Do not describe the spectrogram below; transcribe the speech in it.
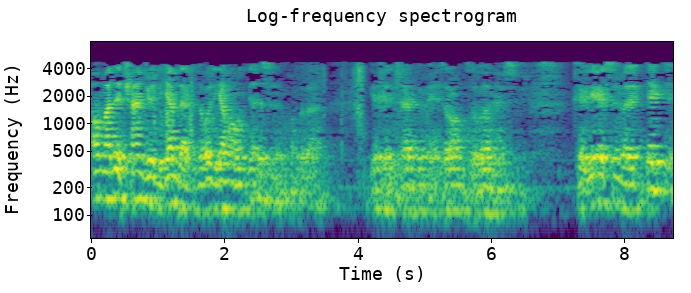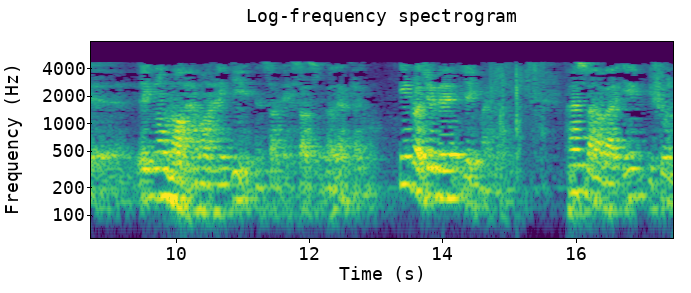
آمده چند جای دیگه هم در کتاب دیگه هم آمده. اسم نمی‌خوام ببرم. یه خیلی شاید به احترام زدان نفسی خیلی اسم و یک یک نوع ناهماهنگی انسان احساس می‌کنه در کلمه. این راجع به یک مجموعه. پس بنابراین ایشون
